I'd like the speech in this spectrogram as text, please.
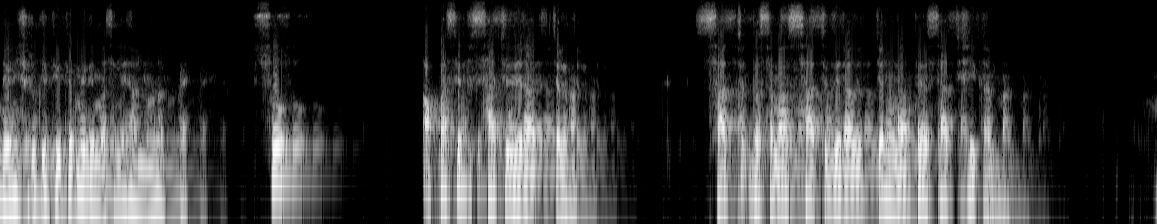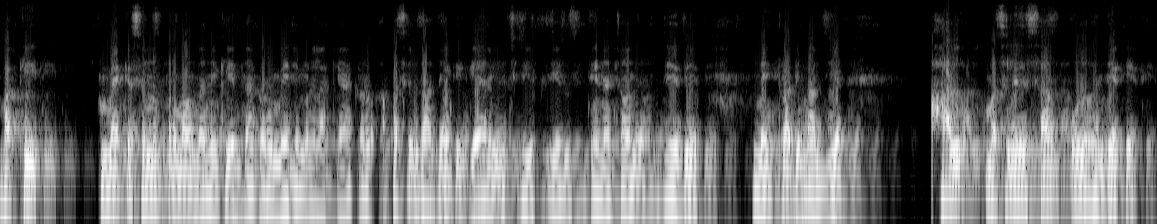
ਦੇਣੀ ਸ਼ੁਰੂ ਕੀਤੀ ਤੇ ਮੇਰੇ ਮਸਲੇ ਹੱਲ ਹੋਣ ਲੱਗ ਪਏ। ਸੋ ਆਪਾਂ ਸਿਰਫ ਸੱਚ ਦੇ ਰਾਹ ਤੇ ਚੱਲਣਾ। ਸੱਚ ਦੱਸਣਾ, ਸੱਚ ਦੇ ਰਾਹ ਤੇ ਚੱਲਣਾ ਤੇ ਸੱਚ ਹੀ ਕਰਨਾ। ਬਾਕੀ ਮੈਂ ਕਿਸੇ ਨੂੰ ਪਰਮਾਉਂਦਾ ਨਹੀਂ ਕਿ ਇਦਾਂ ਕਰੋ, ਮੇਰੇ ਮਗਲਾ ਕਿਆ ਕਰੋ। ਆਪਾਂ ਸਿਰਫ ਦੱਸਦੇ ਹਾਂ ਕਿ 11ਵੀਂ ਸ਼ਰੀਫ ਜੇ ਤੁਸੀਂ ਦੇਣਾ ਚਾਹੁੰਦੇ ਹੋ, ਦੇ ਦਿਓ। ਨਹੀਂ, ਤੁਹਾਡੀ ਮਰਜ਼ੀ ਹੈ। ਹੱਲ ਮਸਲੇ ਦੇ ਸਭ ਉਹ ਹੁੰਦੇ ਆ ਕਿ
